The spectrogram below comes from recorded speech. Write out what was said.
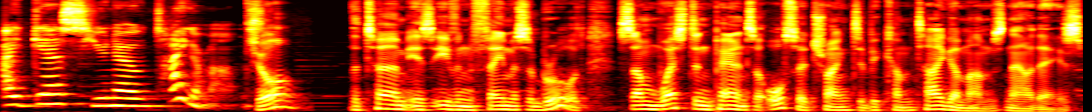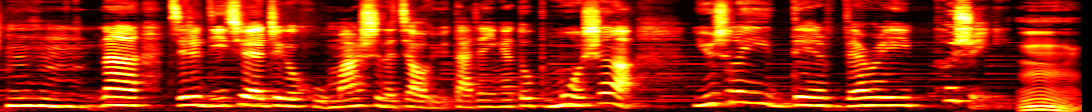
I guess you know tiger moms. Sure. The term is even famous abroad. Some Western parents are also trying to become tiger mums nowadays. 那其实的确，这个虎妈式的教育，大家应该都不陌生啊。Usually they're very pushy. Mm,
